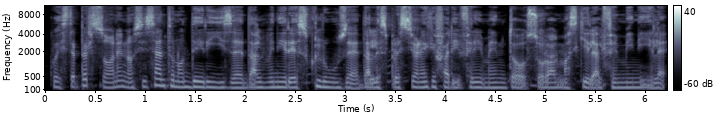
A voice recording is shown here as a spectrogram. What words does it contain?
queste persone non si sentono derise dal venire escluse dall'espressione che fa riferimento solo al maschile e al femminile.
